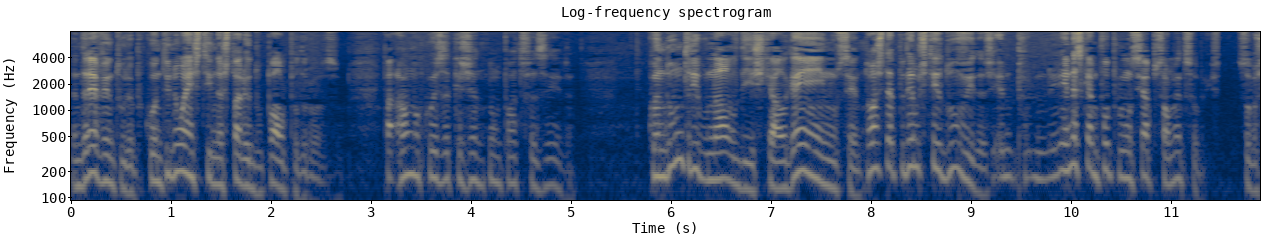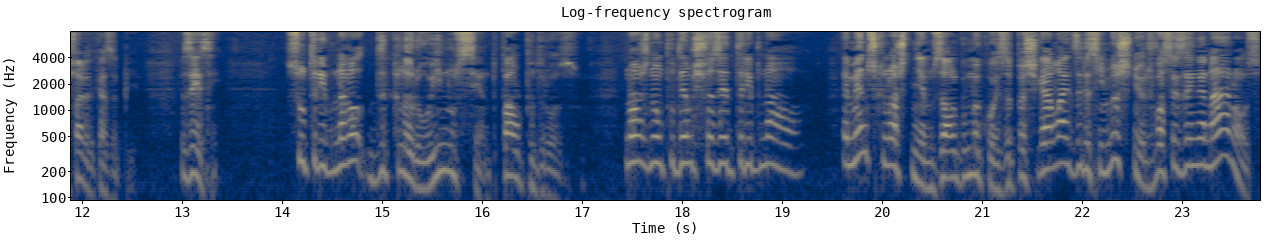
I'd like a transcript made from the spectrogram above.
André Ventura, porque continua a insistir na história do Paulo Pedroso. Há uma coisa que a gente não pode fazer. Quando um tribunal diz que alguém é inocente, nós até podemos ter dúvidas. Eu nem sequer me vou pronunciar pessoalmente sobre isto, sobre a história da Casa Pia. Mas é assim: se o tribunal declarou inocente Paulo Pedroso, nós não podemos fazer de tribunal. A menos que nós tenhamos alguma coisa para chegar lá e dizer assim, meus senhores, vocês enganaram-se.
